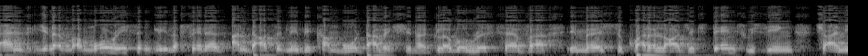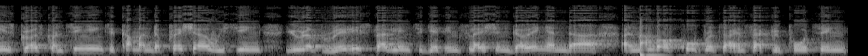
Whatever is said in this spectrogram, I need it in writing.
And, you know, more recently, the Fed has undoubtedly become more dovish. You know, global risks have uh, emerged to quite a large extent. We're seeing Chinese growth continuing to come under pressure. We're seeing Europe really struggling to get inflation going. And uh, a number of corporates are, in fact, reporting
